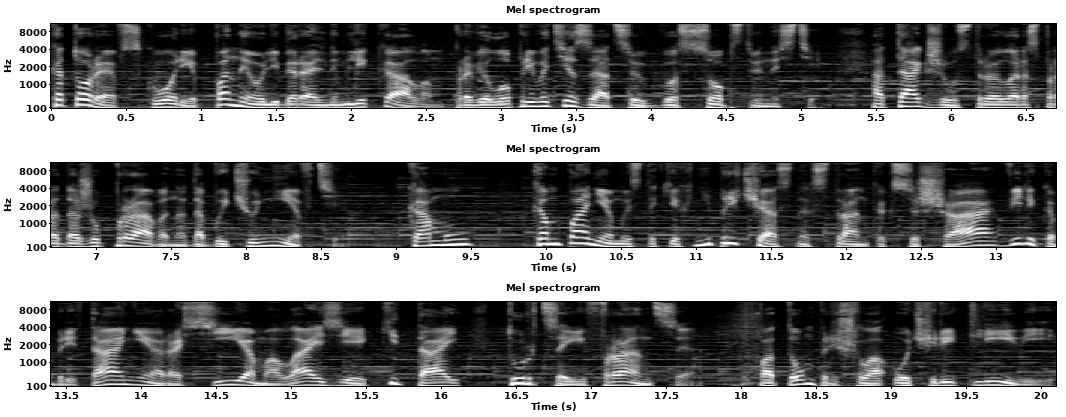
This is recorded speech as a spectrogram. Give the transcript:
которое вскоре по неолиберальным лекалам провело приватизацию госсобственности, а также устроило распродажу права на добычу нефти. Кому? Компаниям из таких непричастных стран, как США, Великобритания, Россия, Малайзия, Китай, Турция и Франция – Потом пришла очередь Ливии.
